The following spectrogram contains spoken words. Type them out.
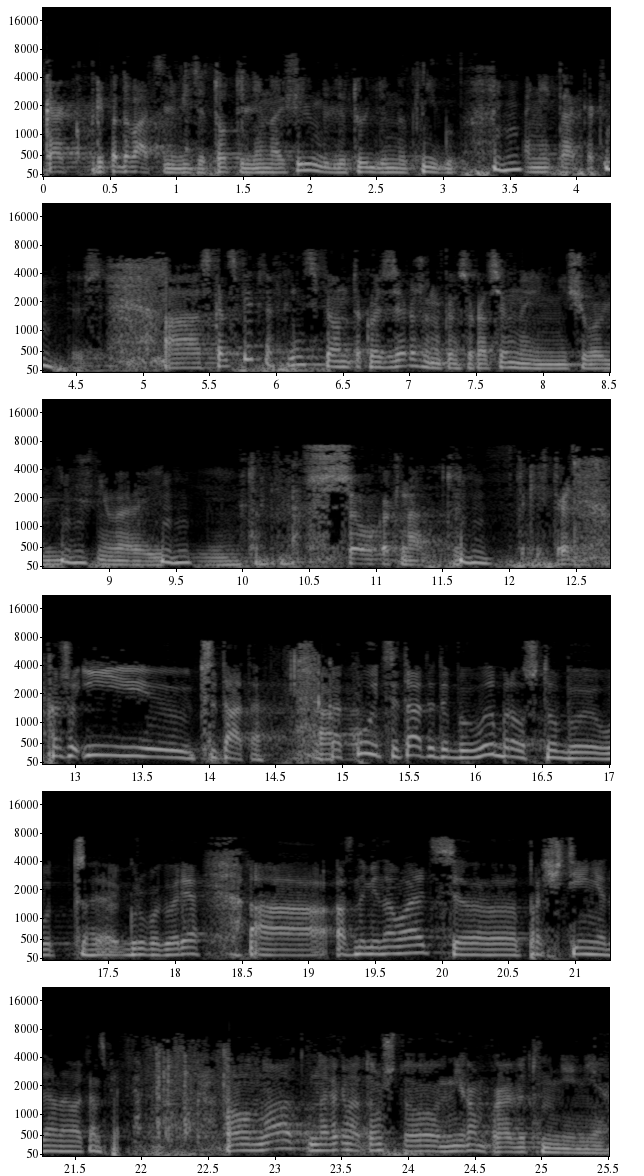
как преподаватель видит тот или иной фильм или ту или иную книгу, uh-huh. а не так, как uh-huh. то есть. А с конспектом, в принципе, он такой сдержанный, консервативный, ничего лишнего, uh-huh. и, и там, все как надо, то есть, uh-huh. в таких традициях. Хорошо, и цитата. А... Какую цитату ты бы выбрал, чтобы, вот, э, грубо говоря, а, ознаменовать э, прочтение данного конспекта? Ну, наверное, о том, что миром правит мнение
